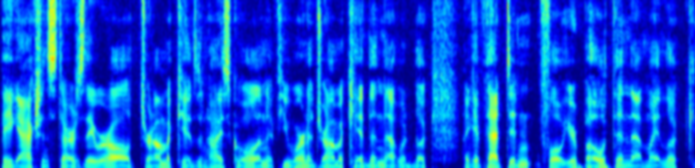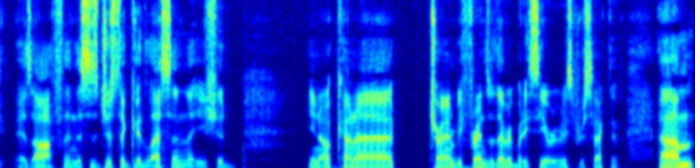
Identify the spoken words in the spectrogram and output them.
big action stars, they were all drama kids in high school, and if you weren't a drama kid, then that would look like if that didn't float your boat, then that might look as off. And this is just a good lesson that you should, you know, kind of try and be friends with everybody, see everybody's perspective. Um,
